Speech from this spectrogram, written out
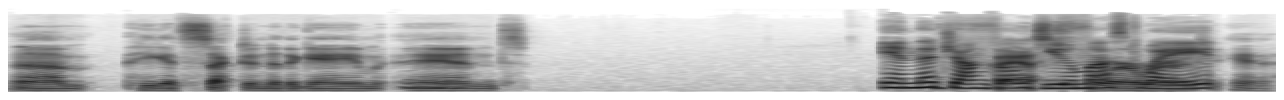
Um, he gets sucked into the game mm-hmm. and In the jungle, you must wait yeah,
